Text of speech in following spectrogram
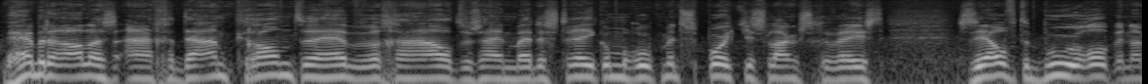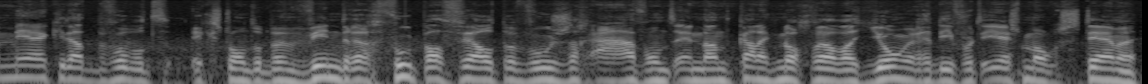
We hebben er alles aan gedaan. Kranten hebben we gehaald. We zijn bij de streekomroep met spotjes langs geweest. Zelf de boer op. En dan merk je dat bijvoorbeeld... Ik stond op een winderig voetbalveld op woensdagavond... en dan kan ik nog wel wat jongeren die voor het eerst mogen stemmen...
